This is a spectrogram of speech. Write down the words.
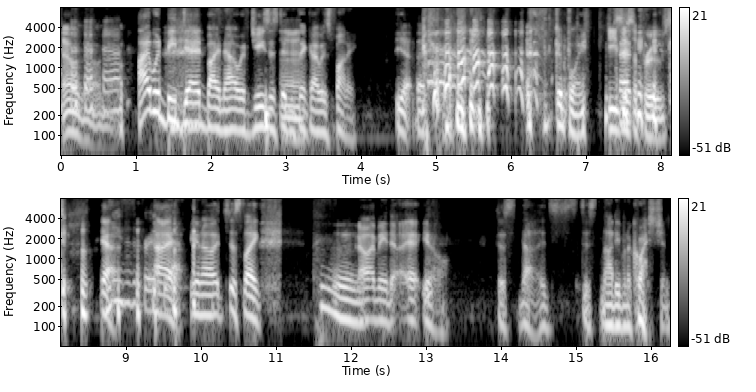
No, no, no. i would be dead by now if jesus didn't Uh. think i was funny Yeah, that's good point. Jesus approves. yeah Jesus approved. I, yeah. you know it's just like Uh, No, I mean, uh, you know, just no, it's just not even a question.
